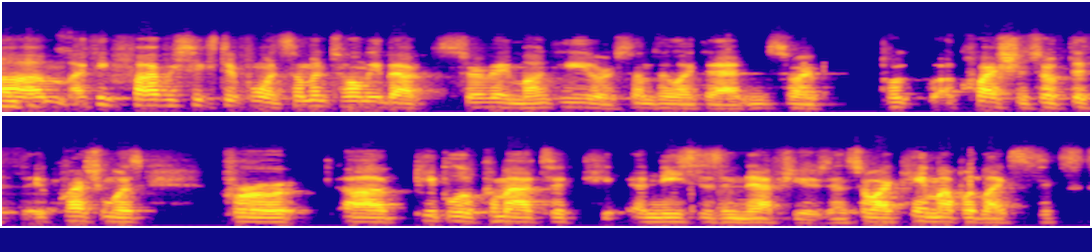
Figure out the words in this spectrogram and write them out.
Um, I think five or six different ones. Someone told me about Survey Monkey or something like that, and so I put a question. So if the, the question was for uh, people who come out to nieces and nephews, and so I came up with like six.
